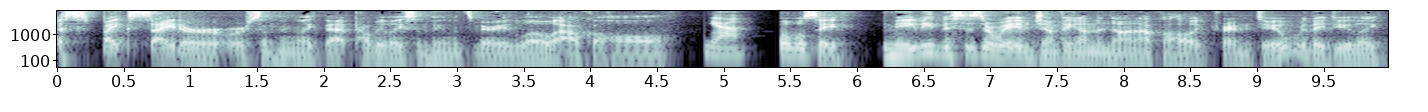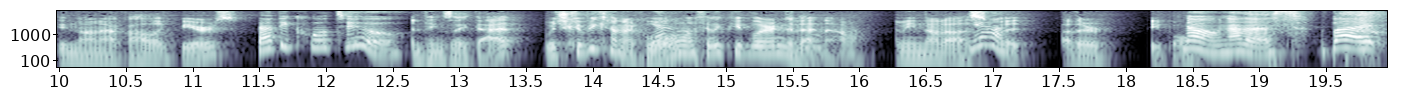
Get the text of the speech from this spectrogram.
a spiked cider or something like that. Probably like something that's very low alcohol. Yeah. But we'll see. Maybe this is their way of jumping on the non-alcoholic trend too, where they do like the non-alcoholic beers That'd be cool too. and things like that, which could be kind of cool. Yeah. I feel like people are into that now. I mean, not us, Yeah. but other people. No, not us. But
